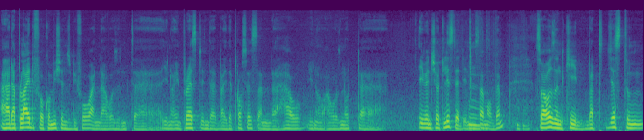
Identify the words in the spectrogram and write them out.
I had applied for commissions before and I wasn't, uh, you know, impressed in the, by the process and uh, how, you know, I was not uh, even shortlisted in Mm. some of them. Mhm. So I wasn't keen, but just to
